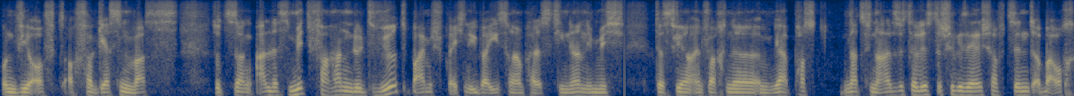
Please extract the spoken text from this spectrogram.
Und wir oft auch vergessen, was sozusagen alles mitverhandelt wird beim Sprechen über Israel und Palästina, nämlich, dass wir einfach eine ja, postnationalsozialistische Gesellschaft sind, aber auch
